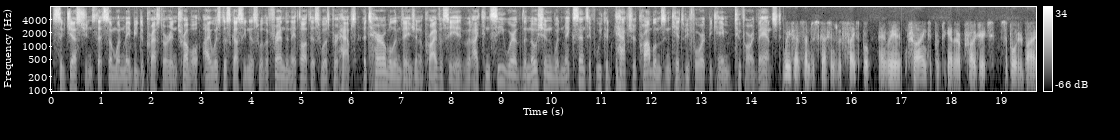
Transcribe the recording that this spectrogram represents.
suggestions that someone may be depressed or in trouble. I was discussing this with a friend and they thought this was perhaps a terrible invasion of privacy, but I can see where the notion would make sense if we could capture problems in kids before it became too far advanced. We've had some discussions with Facebook and we're trying to put together a project supported by a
